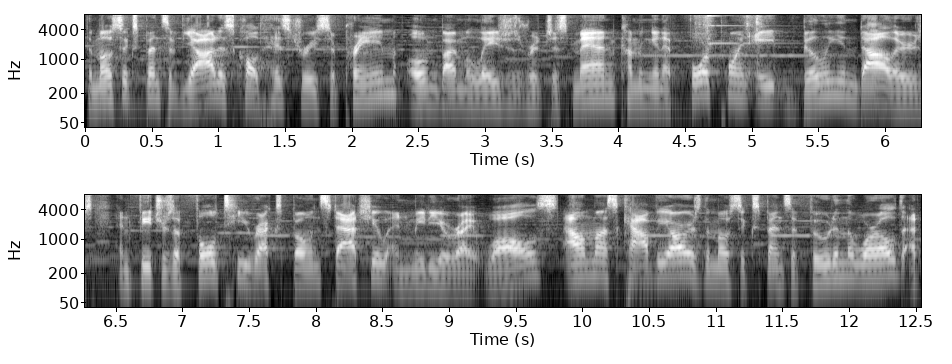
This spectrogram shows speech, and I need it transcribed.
The most expensive yacht is called History Supreme, owned by Malaysia's richest man, coming in at $4.8 billion and features a full T-Rex bone statue and meteorite walls. Almas caviar is the most expensive food in the world at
